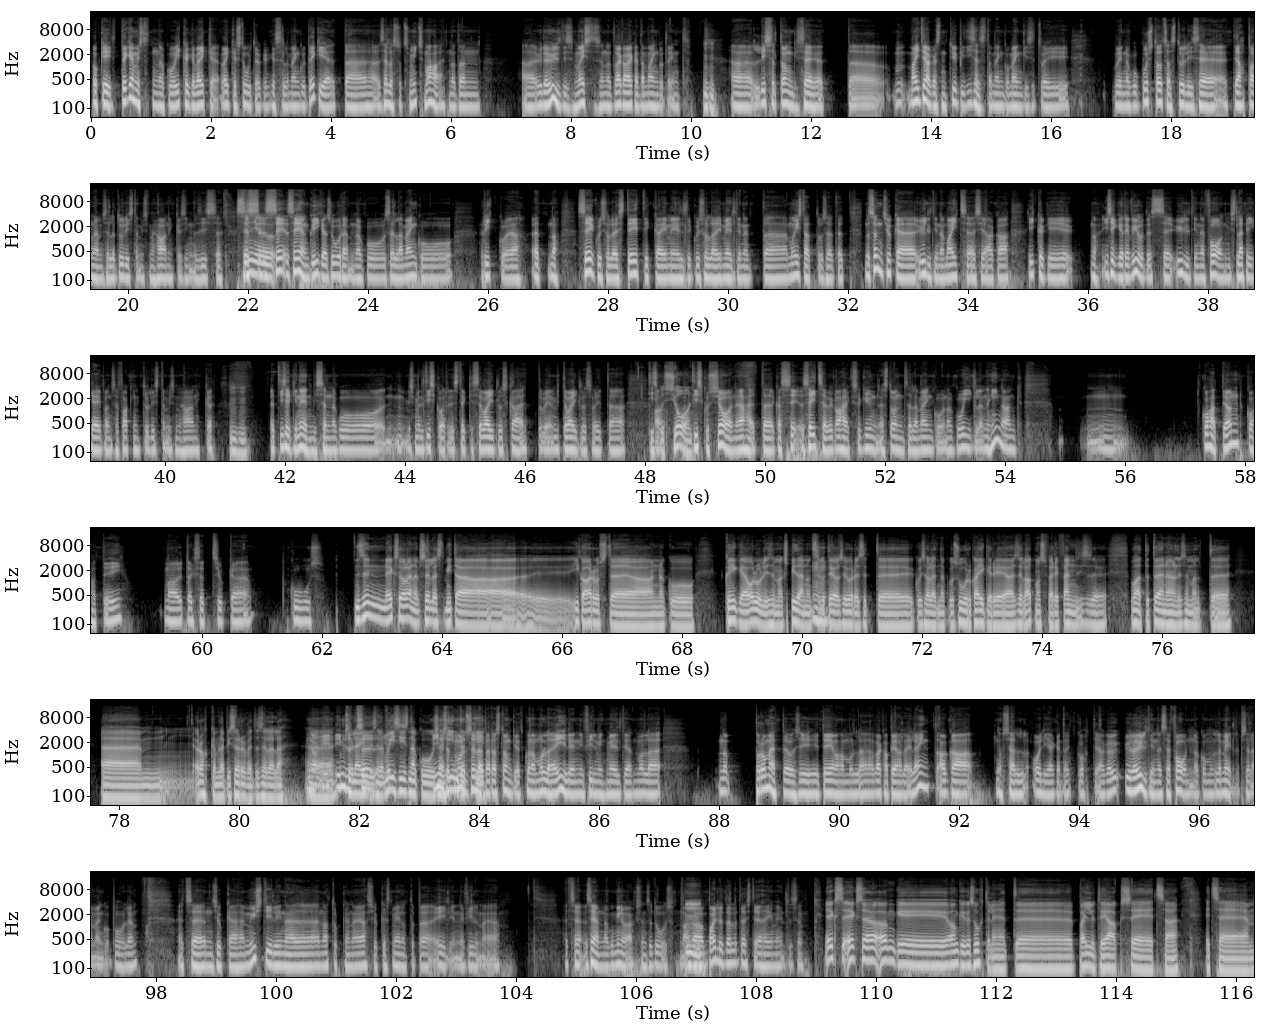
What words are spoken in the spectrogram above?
okei okay,, tegemist on nagu ikkagi väike, väike stuudioga, kes selle mängu tegi, et äh, selles suhtes müts maha, et nad on äh, üleüldises mõistes on nad väga ägeda mängu teinud mm. -hmm. Äh, lihtsalt ongi see, et äh, ma ei tea, kas need tüübid ise seda mängu mängisid või või nagu kust otsast tuli see, et jah, paneme selle tulistamismehaanika sinna sisse. see, ju... see, see on kõige suurem nagu selle mängu rikkuja, et noh, see, kui sulle esteetika ei meeldi, kui sulle ei meeldi need äh, mõistatused, et no see on niisugune üldine maitse asi, aga ikkagi noh, isegi review des see üldine foon, mis läbi käib, on see fucking tulistamismehaanika mm. -hmm. et isegi need, mis on nagu, mis meil Discordis tekkis see vaidlus ka, et või mitte vaidlus, vaid äh, diskussioon. diskussioon jah, et äh, kas seitse või kaheksa kümnest on selle mängu nagu õiglane hinnang. Kohati on, kohati ei. ma ütleks, et sihuke kuus see on, eks see oleneb sellest, mida äh, iga arvustaja on nagu kõige olulisemaks pidanud mm -hmm. selle mhm. teose juures, et äh, kui sa oled nagu suur Kaigeri ja selle atmosfääri fänn, siis äh, vaatad tõenäolisemalt äh, rohkem läbi sõrmede sellele no ilmselt see, või siis nagu ilmselt hindadki... mul sellepärast ongi, et kuna mulle Alieni filmid meeldivad, mulle no Prometheusi teema mulle väga peale ei läinud, aga noh, seal oli ägedaid kohti, aga üleüldine see foon nagu mulle meeldib selle mängu puhul jah. et see on niisugune müstiline natukene jah, niisugust meenutab äh, Alieni filme ja et see, see on nagu minu jaoks on see tuus, aga mm. paljudele tõesti jah, ei meeldi see. eks, eks see ongi, ongi ka suhteline, et äh, paljude jaoks see, et sa, et see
